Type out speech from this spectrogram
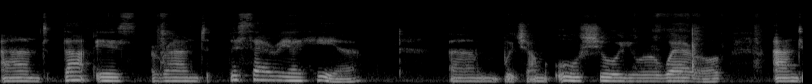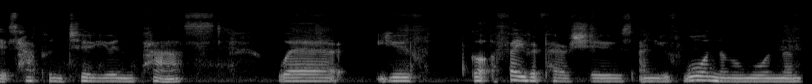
And that is around this area here um, which I'm all sure you're aware of and it's happened to you in the past where you've got a favourite pair of shoes and you've worn them and worn them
